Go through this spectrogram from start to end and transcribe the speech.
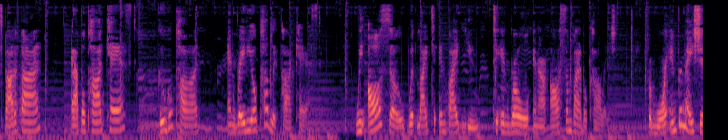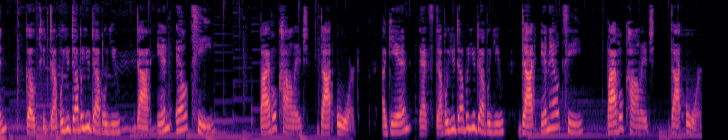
Spotify, Apple Podcast, Google Pod, and Radio Public Podcast. We also would like to invite you to enroll in our awesome Bible college. For more information, go to www.nltbiblecollege.org. Again, that's www.nltbiblecollege.org.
